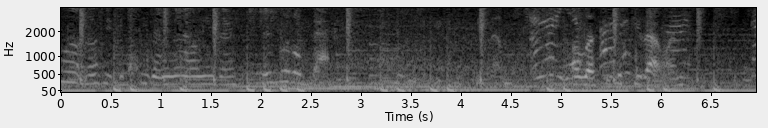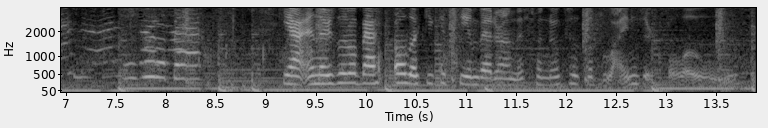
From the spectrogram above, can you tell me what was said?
don't know if you can see them now either. There's little bats. I don't know if you can see them. Oh look, you can see that one. There's little bats. Yeah, and there's little bats. Oh look, you can see them better on this window because the blinds are closed.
